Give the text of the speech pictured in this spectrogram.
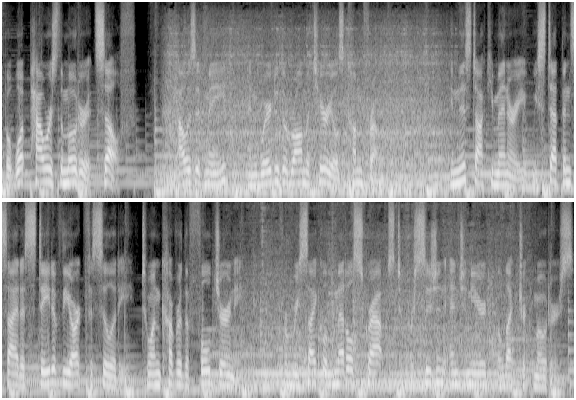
But what powers the motor itself? How is it made, and where do the raw materials come from? In this documentary, we step inside a state-of-the-art facility to uncover the full journey, from recycled metal scraps to precision-engineered electric motors.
